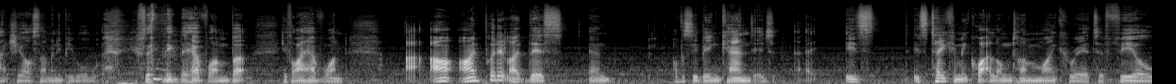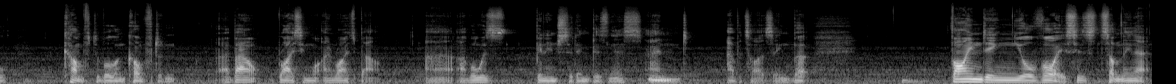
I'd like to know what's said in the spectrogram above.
actually asked that many people if they think they have one. But if I have one, I, I'd put it like this, and obviously being candid, uh, it's it's taken me quite a long time in my career to feel comfortable and confident about writing what I write about. Uh, I've always been interested in business and advertising, but finding your voice is something that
